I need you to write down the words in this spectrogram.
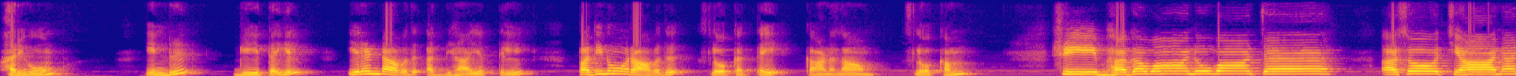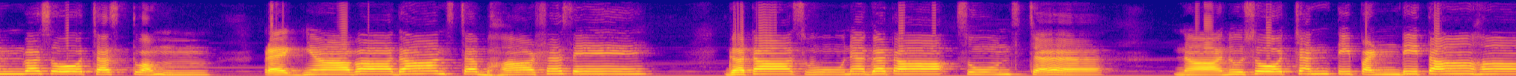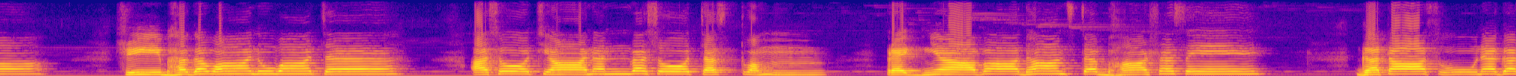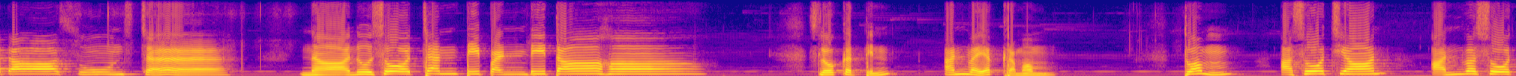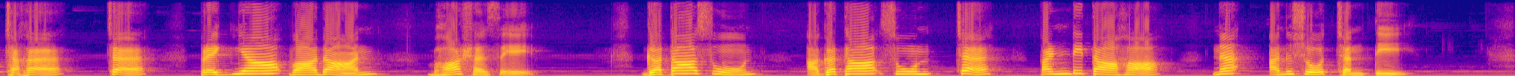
ஹரி ஓம் இன்று கீதையில் இரண்டாவது அத்தியாயத்தில் பதினோராவது ஸ்லோகத்தை காணலாம் ஸ்லோகம் श्रीभगवानुवाच असोच्यानन्वसोचस्त्वं प्रज्ञावादांश्च भाषसे गतासूनगतासूंश्च नानुशोचन्ति पण्डिताः श्रीभगवानुवाच असोच्यानन्वशोचस्त्वं प्रज्ञावादांश्च भाषसे गतासूनगतासूंश्च नानुशोचन्ति पण्डिताः ஸ்லோகத்தின் அன்வயக்கிரமம் त्वम् असोच्यान् अन्वशोचः च प्रज्ञावादान् भाषसे गतासून् अगतासून् च பண்டிதாக ந அனுசோச்சந்தி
